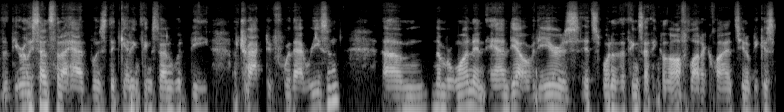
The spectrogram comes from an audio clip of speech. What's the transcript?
the, the, early sense that I had was that getting things done would be attractive for that reason. Um, number one, and and yeah, over the years, it's one of the things I think an awful lot of clients, you know, because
